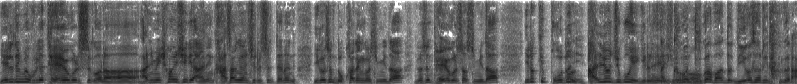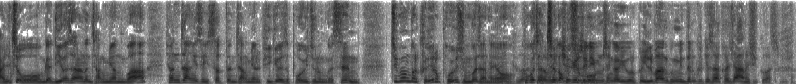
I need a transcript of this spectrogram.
예를 들면 우리가 대역을 쓰거나 아니면 현실이 아닌 가상 현실을 쓸 때는 이것은 녹화된 것입니다. 이것은 대역을 썼습니다. 이렇게 보도 아니. 알려주고 얘기를 해야죠. 아니 그건 누가 봐도 리허설이라는 걸 알죠. 그러니까 리허설하는 장면과 현장에서 있었던 장면을 비교해서 보여주는 것은 찍은 걸 그대로 보여준 거잖아요. 그거 자체가 무슨 교수님 뭐 생각이 그렇고 일반 국민들은 그렇게 생각하지 않으실 것 같습니다.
